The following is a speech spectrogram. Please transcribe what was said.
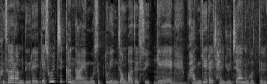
그 사람들에게 솔직한 나의 모습도 인정받을 수 있게 음. 관계를 잘 유지하는 것들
